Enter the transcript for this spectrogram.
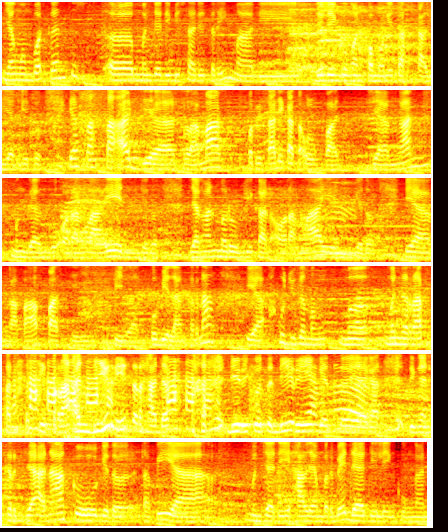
yang membuat kalian tuh eh, menjadi bisa diterima di di lingkungan komunitas kalian itu. Ya sah sah aja. Selama seperti tadi kata Ulfa jangan mengganggu orang lain gitu. Jangan merugikan orang lain gitu. Ya nggak apa apa sih bilang aku bilang. Karena ya aku juga meng- me- menerapkan pencitraan diri terhadap diriku sendiri Iya, gitu betul. ya kan. Dengan kerjaan aku gitu. Tapi ya menjadi hal yang berbeda di lingkungan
